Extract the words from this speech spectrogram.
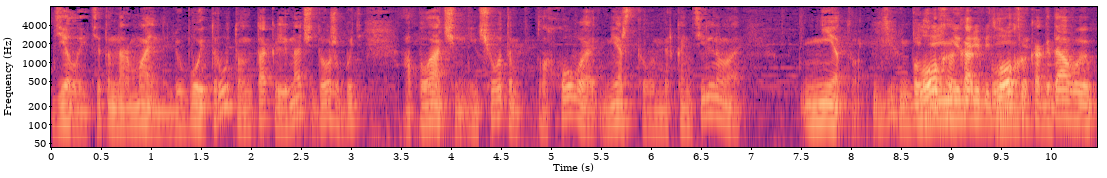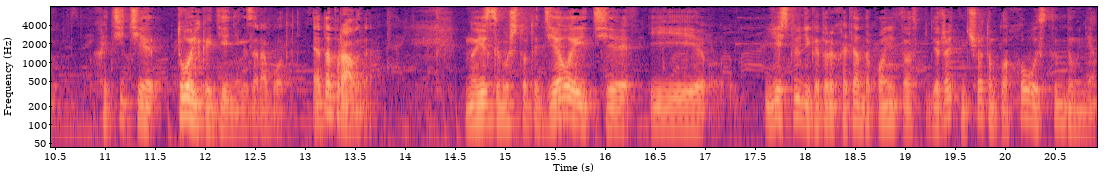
делаете. Это нормально. Любой труд, он так или иначе должен быть оплачен. И ничего там плохого, мерзкого, меркантильного нету. Деньги, плохо, деньги, как, деньги. плохо, когда вы хотите только денег заработать. Это правда. Но если вы что-то делаете и есть люди, которые хотят дополнительно вас поддержать, ничего там плохого и стыдного нет.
